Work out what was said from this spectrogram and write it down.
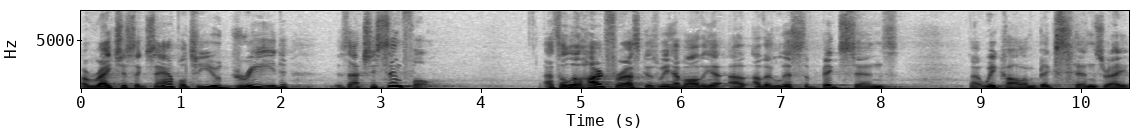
a righteous example to you, greed is actually sinful. That's a little hard for us because we have all the uh, other lists of big sins that we call them big sins, right?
